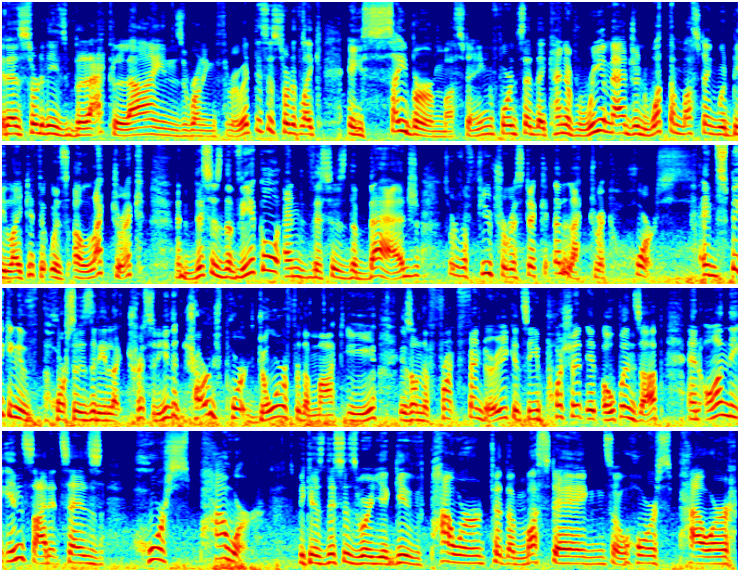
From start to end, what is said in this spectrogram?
it has sort of these black lines running through it. This is sort of like a cyber Mustang. Ford said they kind of reimagined what the Mustang would be like if it was electric. And this is the vehicle and this is the badge, sort of a futuristic electric horse. And speaking of horses and electricity, the charge port door for the Mach-E is on the front fender. You can see push it, it opens up, and on the inside it says horsepower because this is where you give power to the Mustang, so horsepower.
